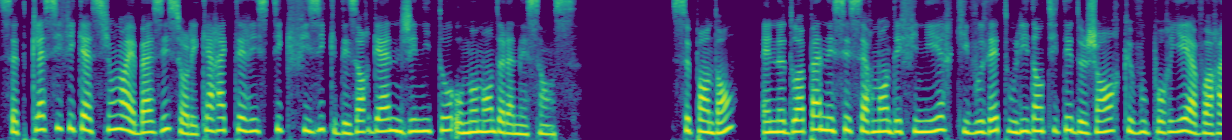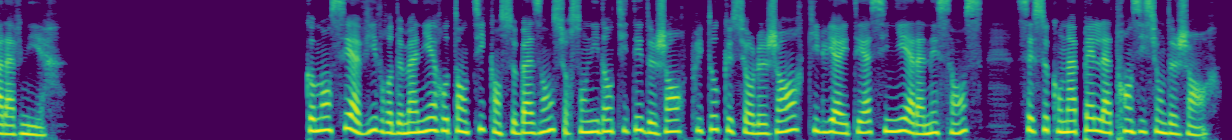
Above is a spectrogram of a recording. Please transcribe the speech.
Cette classification est basée sur les caractéristiques physiques des organes génitaux au moment de la naissance. Cependant, elle ne doit pas nécessairement définir qui vous êtes ou l'identité de genre que vous pourriez avoir à l'avenir. Commencer à vivre de manière authentique en se basant sur son identité de genre plutôt que sur le genre qui lui a été assigné à la naissance, c'est ce qu'on appelle la transition de genre.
